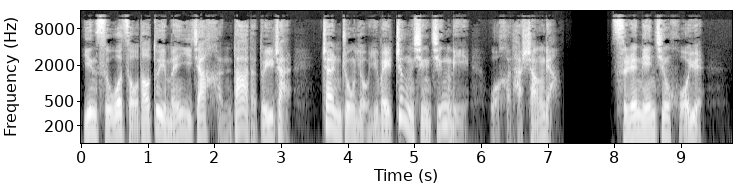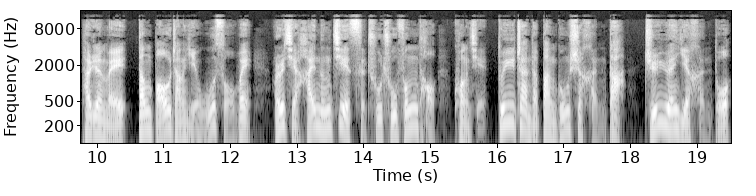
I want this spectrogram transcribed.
因此，我走到对门一家很大的堆站，站中有一位郑姓经理，我和他商量。此人年轻活跃，他认为当保长也无所谓，而且还能借此出出风头。况且堆站的办公室很大，职员也很多。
